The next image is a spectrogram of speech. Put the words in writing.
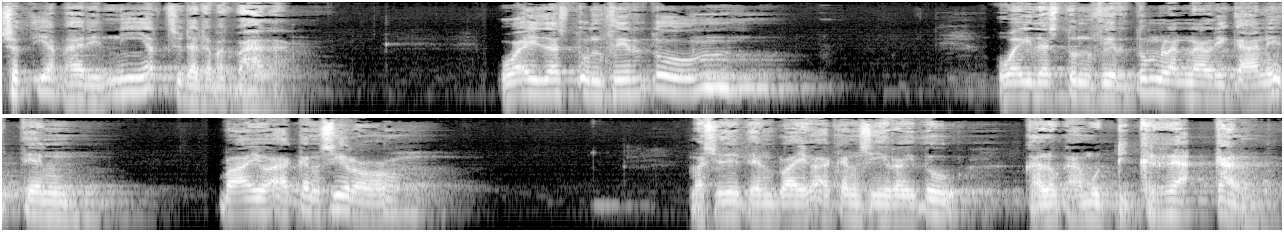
Setiap hari niat sudah dapat pahala. Wa izastunfirtum Wa idastun firtum lan nalikani den pelayu akan siro Maksudnya den pelayu akan siro itu Kalau kamu digerakkan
